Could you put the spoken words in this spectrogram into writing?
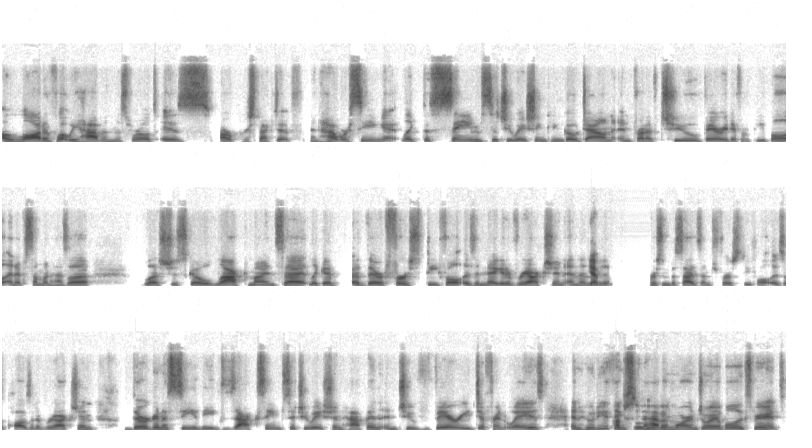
a lot of what we have in this world is our perspective and how we're seeing it. Like the same situation can go down in front of two very different people and if someone has a let's just go lack mindset like a, a their first default is a negative reaction and then Yep. the person besides them's first default is a positive reaction they're going to see the exact same situation happen in two very different ways. And who do you think is going to have a more enjoyable experience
